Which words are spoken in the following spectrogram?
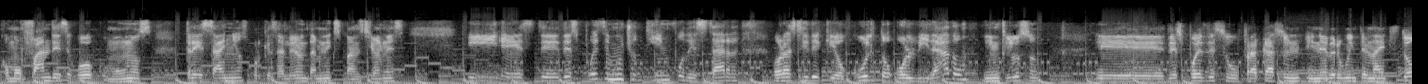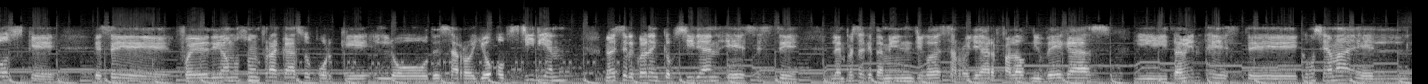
como fan de ese juego como unos tres años porque salieron también expansiones y este después de mucho tiempo de estar ahora sí de que oculto olvidado incluso eh, después de su fracaso en, Neverwinter Nights 2 que ese fue digamos un fracaso porque lo desarrolló Obsidian. No sé si recuerdan que Obsidian es este la empresa que también llegó a desarrollar Fallout New Vegas y también este cómo se llama el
